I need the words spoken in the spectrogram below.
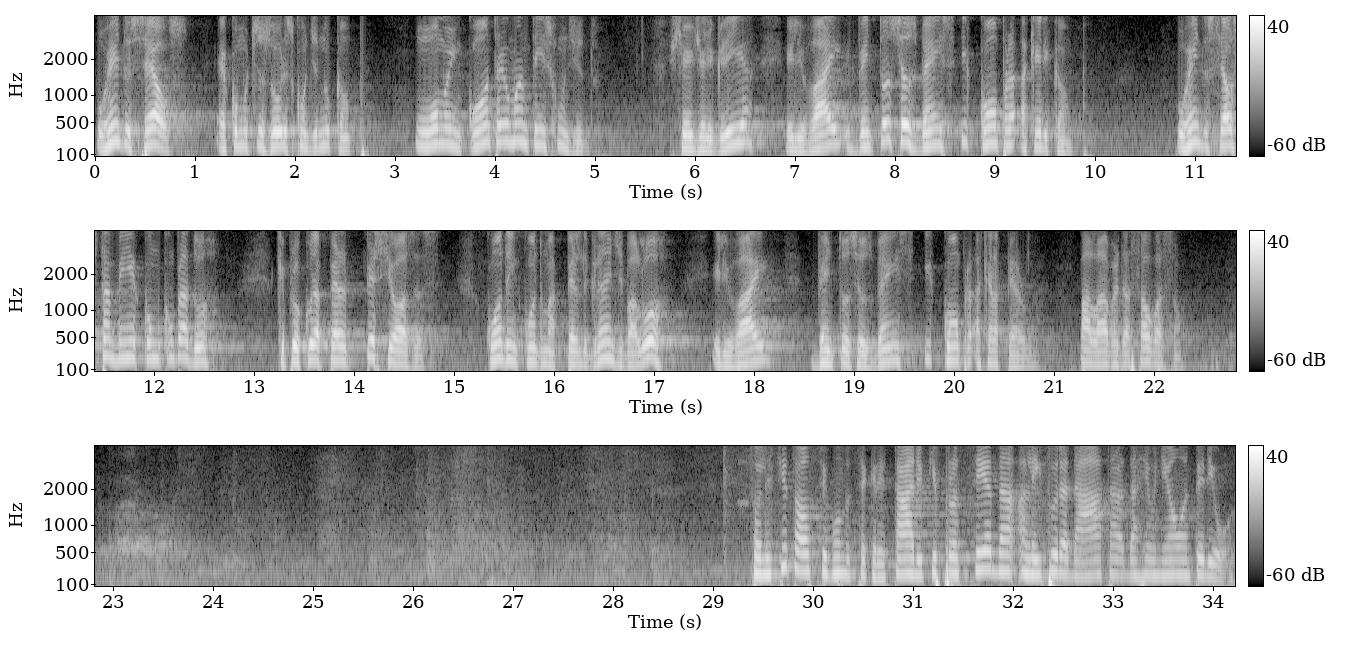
O reino dos céus é como tesouro escondido no campo. Um homem o encontra e o mantém escondido. Cheio de alegria, ele vai, vende todos os seus bens e compra aquele campo. O reino dos céus também é como comprador, que procura pérolas preciosas. Quando encontra uma pérola de grande valor, ele vai, vende todos os seus bens e compra aquela pérola. Palavras da salvação. Solicito ao segundo secretário que proceda à leitura da ata da reunião anterior.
